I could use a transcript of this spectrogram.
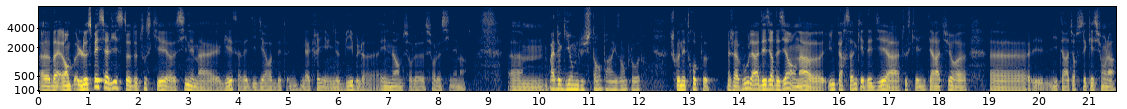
Euh, bah, le spécialiste de tout ce qui est euh, cinéma gay, ça va être Didier Roth-Bettoni. Il a créé une bible euh, énorme sur le, sur le cinéma. Pas de Guillaume Dustan, par exemple, ou autre Je connais trop peu. J'avoue, là, Désir Désir, on a une personne qui est dédiée à tout ce qui est littérature, littérature sur ces questions-là.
